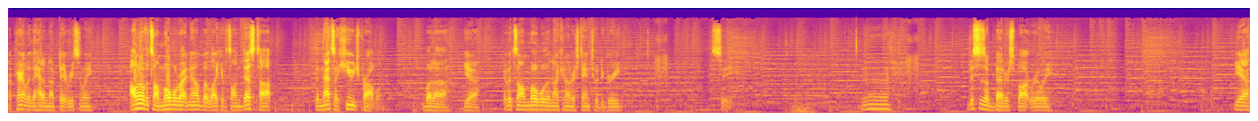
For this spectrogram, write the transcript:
Apparently they had an update recently. I don't know if it's on mobile right now, but like if it's on desktop, then that's a huge problem. But uh yeah. If it's on mobile then I can understand to a degree. Let's see. Uh, this is a better spot really. Yeah,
